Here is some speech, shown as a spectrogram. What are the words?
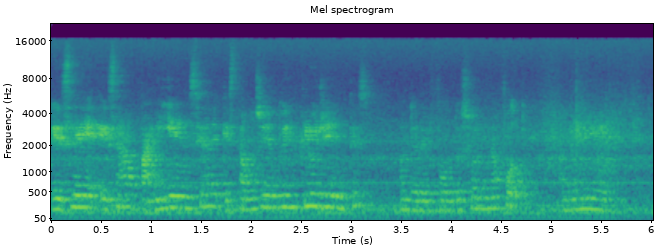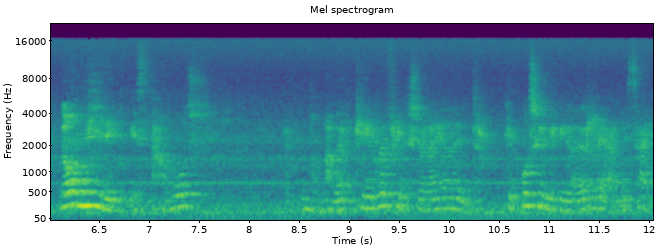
ese, esa apariencia de que estamos siendo incluyentes cuando en el fondo es solo una foto. No, miren, estamos, a ver qué reflexión hay adentro, qué posibilidades reales hay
